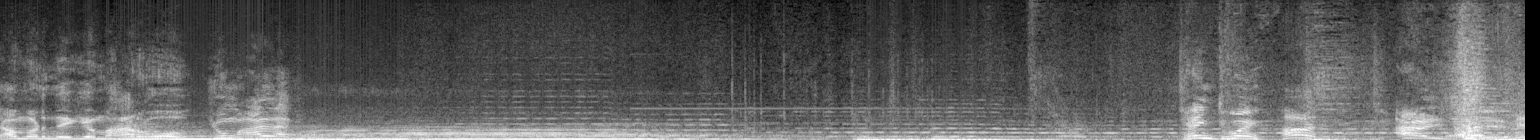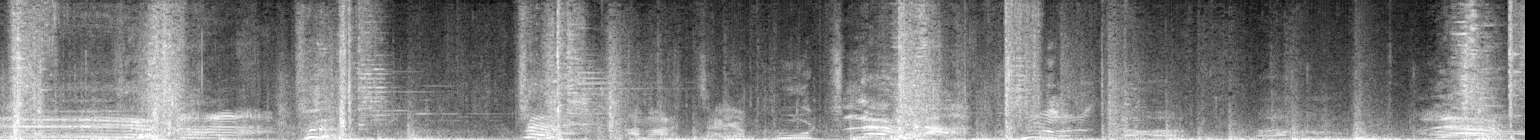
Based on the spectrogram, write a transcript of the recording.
Ямар нэг юм харуу. Юм алаг. Тэнд үн хаан. Амар цай пуучлаа. Yeah!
